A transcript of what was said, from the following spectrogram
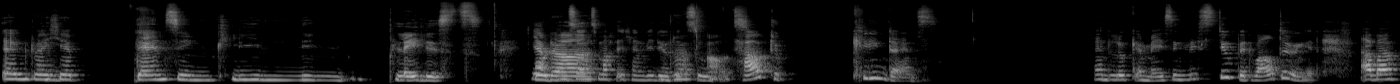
irgendwelche hm. Dancing Cleaning Playlists. Ja, oder und sonst mache ich ein Video dazu. How to clean dance. And look amazingly stupid while doing it. Aber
